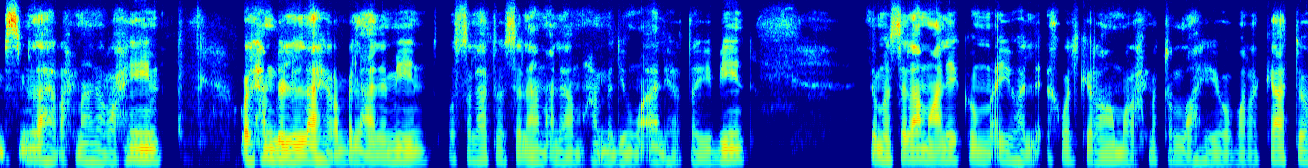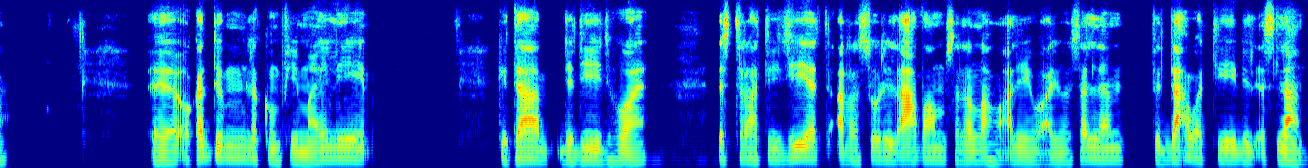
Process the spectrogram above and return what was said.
بسم الله الرحمن الرحيم. والحمد لله رب العالمين والصلاة والسلام على محمد وآله الطيبين. ثم السلام عليكم أيها الإخوة الكرام ورحمة الله وبركاته. آه، أقدم لكم فيما يلي كتاب جديد هو استراتيجية الرسول الأعظم صلى الله عليه وآله وسلم في الدعوة للإسلام.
